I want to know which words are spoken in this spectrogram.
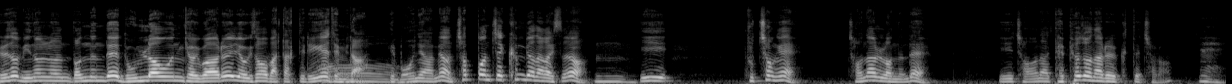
그래서 민원을 넣었는데 놀라운 결과를 여기서 맞닥뜨리게 됩니다. 오. 이게 뭐냐면 첫 번째 큰 변화가 있어요. 음. 이 구청에 전화를 넣었는데 이 전화 대표 전화를 그때처럼 네.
